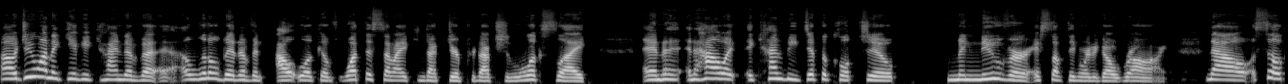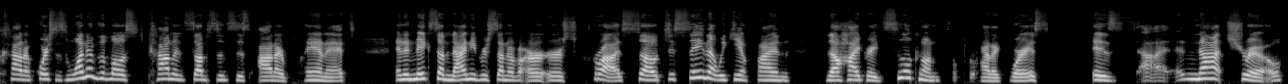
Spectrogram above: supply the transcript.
I do want to give you kind of a, a little bit of an outlook of what the semiconductor production looks like and, and how it, it can be difficult to maneuver if something were to go wrong. Now, silicon, of course, is one of the most common substances on our planet, and it makes up 90% of our Earth's crust. So to say that we can't find the high grade silicon product for is uh, not true.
